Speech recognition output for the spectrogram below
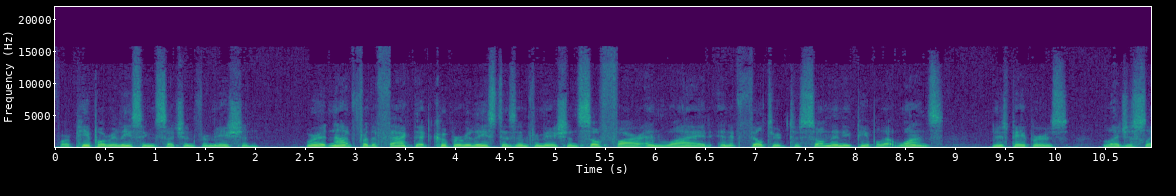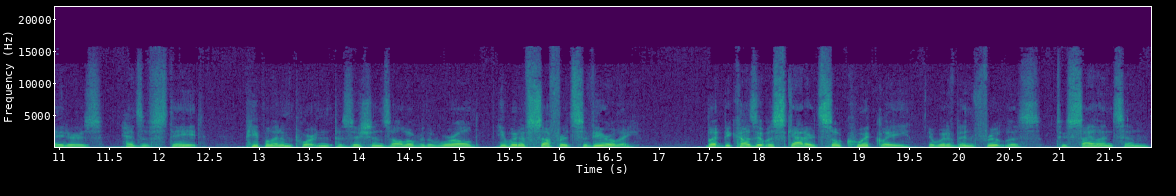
for people releasing such information. Were it not for the fact that Cooper released his information so far and wide and it filtered to so many people at once, newspapers, legislators, heads of state, people in important positions all over the world, he would have suffered severely. But because it was scattered so quickly, it would have been fruitless to silence him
